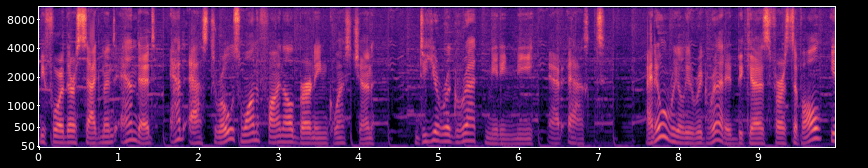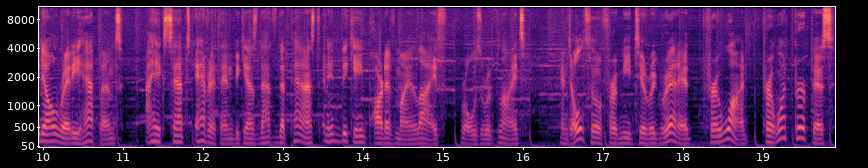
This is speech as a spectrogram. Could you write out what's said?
Before their segment ended, Ed asked Rose one final burning question. Do you regret meeting me? Ed asked. I don't really regret it because, first of all, it already happened. I accept everything because that's the past and it became part of my life, Rose replied. And also for me to regret it, for what? For what purpose?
